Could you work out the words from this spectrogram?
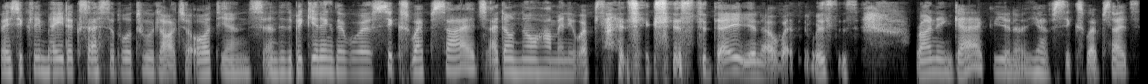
basically made accessible to a larger audience. And in the beginning, there were six websites. I don't know how many websites exist today, you know, but it was this running gag. You know, you have six websites,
